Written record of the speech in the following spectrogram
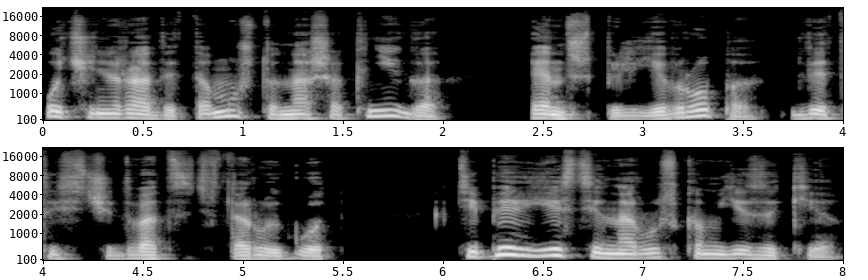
очень рады тому, что наша книга «Эншпиль Европа» 2022 год теперь есть и на русском языке.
